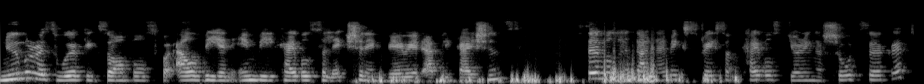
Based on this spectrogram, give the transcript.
numerous work examples for LV and MV cable selection in varied applications, thermal and dynamic stress on cables during a short circuit,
